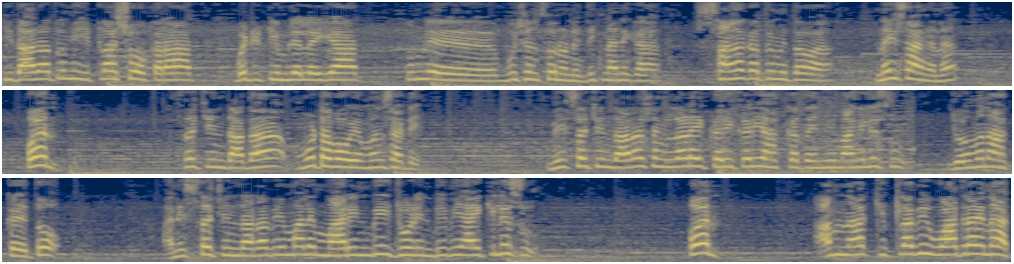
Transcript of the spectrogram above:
की दादा तुम्ही इथला शो करा बडी टीमले लय घ्या तुमले भूषण सोनवणे दिखणार नाही का? सांगा का तुम्ही तवा? नाही सांगा ना? पण सचिन दादा मोठा भाऊ आहे मनसाठी. मी सचिन दादा संग लढाई करी करी हक्कात आहे मी मागले सु जो म्हणा हक्क येतो आणि सचिन दादा बी मला मारीन बी जोडीन बी मी ऐकले सु. पण आमना कितला बी वाद राहणार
